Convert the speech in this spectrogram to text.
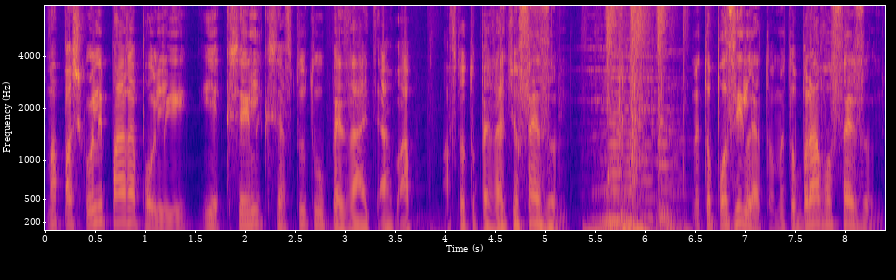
Μα απασχολεί πάρα πολύ η εξέλιξη αυτού του παιδάκι, α, α, αυτό του παιδάκι ο Φέδων. Με το ποδήλατο, με τον μπράβο Φέδων.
